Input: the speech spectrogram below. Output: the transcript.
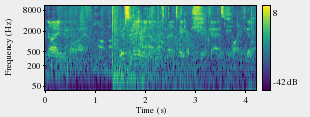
No, I didn't even know why. There's some enemies on us trying to take our shit, guys. Come on, kill them.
